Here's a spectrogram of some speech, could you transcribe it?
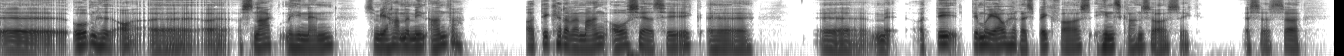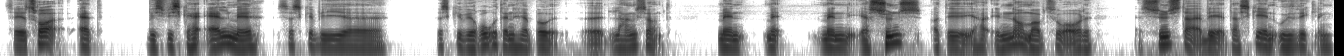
øh, åbenhed og, øh, og, og snak med hinanden, som jeg har med mine andre. Og det kan der være mange årsager til, ikke? Øh, øh, med, og det, det må jeg jo have respekt for også, hendes grænser også, ikke? Altså, så, så jeg tror, at hvis vi skal have alle med, så skal vi, øh, så skal vi ro den her båd øh, langsomt. Men, men, men jeg synes, og det, jeg har enormt optur over det, jeg synes, der, er ved, der sker en udvikling,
